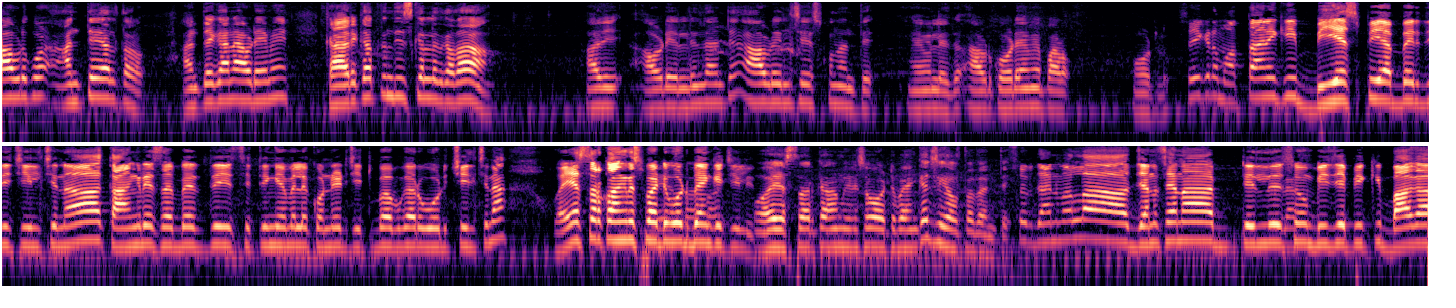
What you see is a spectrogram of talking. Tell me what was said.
ఆవిడ కూడా అంతే వెళ్తారు. అంతేగాని ఆవిడేమి కార్యకర్తను తీసుకెళ్ళలేదు కదా. అది ఆవిడ వెళ్ళిందంటే ఆవిడ వెళ్ళి చేసుకుంది అంతే ఏమీ లేదు. ఆవిడ కూడా ఏమీ పడవు ఓట్లు. సో ఇక్కడ మొత్తానికి బీఎస్పీ అభ్యర్థి చీల్చిన కాంగ్రెస్ అభ్యర్థి సిట్టింగ్ ఎమ్మెల్యే కొండేటి చిట్టిబాబు గారు ఓటు చీల్చిన వైఎస్ఆర్ కాంగ్రెస్ పార్టీ ఓటు బ్యాంకే చీలింది. వైఎస్ఆర్ కాంగ్రెస్ ఓటు బ్యాంకే చీలుతుంది అంతే సో దానివల్ల జనసేన తెలుగుదేశం బీజేపీకి బాగా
